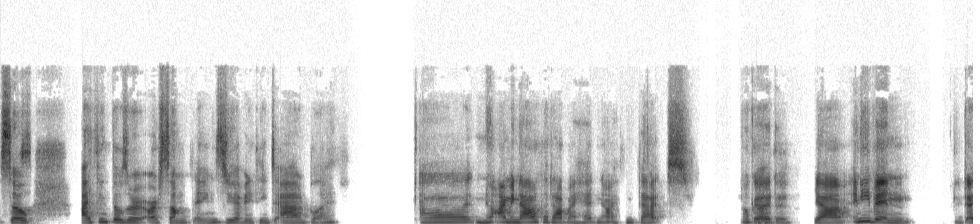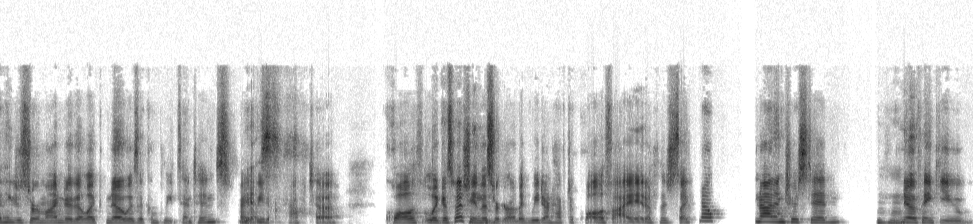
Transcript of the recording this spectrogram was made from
so i think those are are some things do you have anything to add blythe uh no i mean not off the top of my head no i think that's okay. good yeah and even I think just a reminder that like no is a complete sentence, right? Yes. We don't have to qualify, like, especially in this mm-hmm. regard, like, we don't have to qualify it if it's just like, nope, not interested. Mm-hmm. No, thank you.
